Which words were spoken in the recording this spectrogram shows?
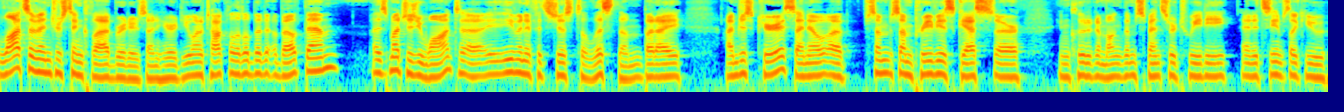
Lots of interesting collaborators on here. Do you want to talk a little bit about them as much as you want, uh, even if it's just to list them? But I I'm just curious. I know uh, some some previous guests are included among them, Spencer Tweedy, and it seems like you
